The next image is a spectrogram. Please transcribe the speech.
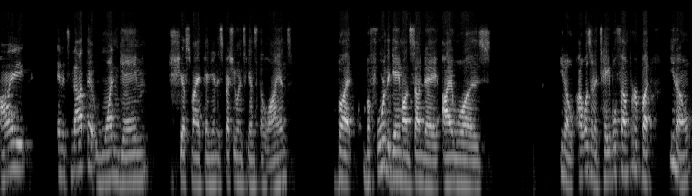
I, and it's not that one game shifts my opinion, especially when it's against the Lions. But before the game on Sunday, I was, you know, I wasn't a table thumper, but, you know,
